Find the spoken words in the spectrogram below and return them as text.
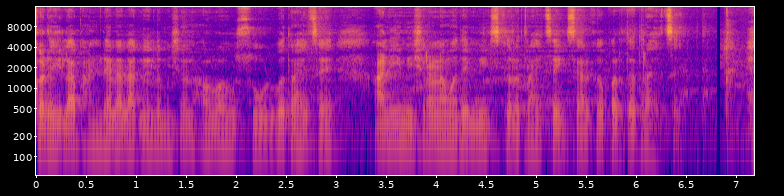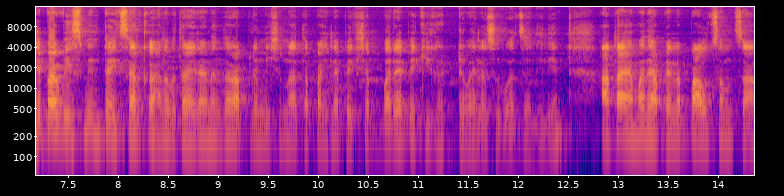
कढईला भांड्याला लागलेलं मिश्रण हळूहळू सोडवत राहायचं आहे आणि मिश्रणामध्ये मिक्स करत राहायचं एकसारखं परतत राहायचं आहे हे पहा वीस मिनटं एकसारखं हलवत राहिल्यानंतर आपलं मिश्रण आता पहिल्यापेक्षा बऱ्यापैकी घट्ट व्हायला सुरुवात झालेली आहे. आता यामध्ये आपल्याला पाव चमचा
